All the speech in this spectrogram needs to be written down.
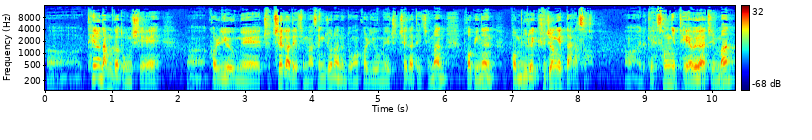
어, 태어남과 동시에 어, 권리 의무의 주체가 되지만 생존하는 동안 권리 의무의 주체가 되지만 법인은 법률의 규정에 따라서 어, 이렇게 성립되어야지만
